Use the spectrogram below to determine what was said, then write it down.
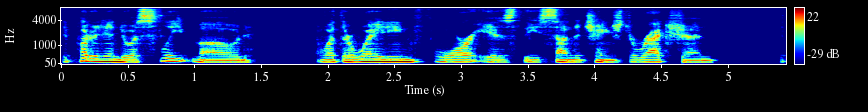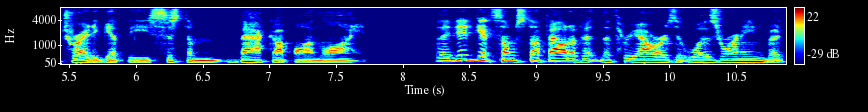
they put it into a sleep mode. And what they're waiting for is the sun to change direction to try to get the system back up online. They did get some stuff out of it in the three hours it was running, but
